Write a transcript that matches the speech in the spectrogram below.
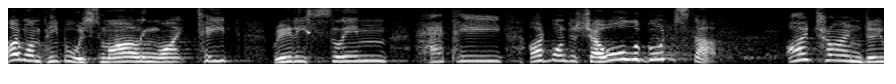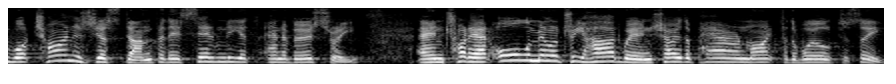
I want people with smiling white teeth, really slim, happy. I'd want to show all the good stuff. I'd try and do what China's just done for their 70th anniversary and trot out all the military hardware and show the power and might for the world to see.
